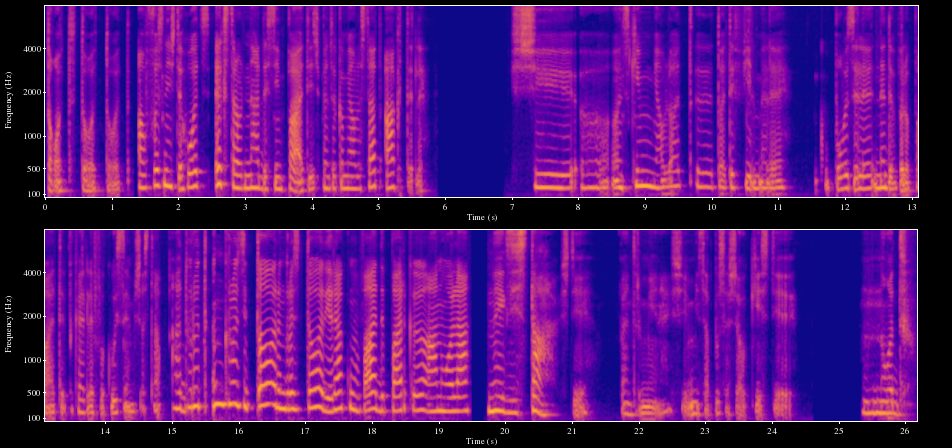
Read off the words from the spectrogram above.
tot, tot, tot. Au fost niște hoți extraordinar de simpatici pentru că mi-au lăsat actele. Și, uh, în schimb, mi-au luat uh, toate filmele cu pozele nedevelopate pe care le făcusem și asta a durut îngrozitor, îngrozitor. Era cumva de parcă anul ăla nu exista, știi, pentru mine. Și mi s-a pus așa o chestie, un nod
